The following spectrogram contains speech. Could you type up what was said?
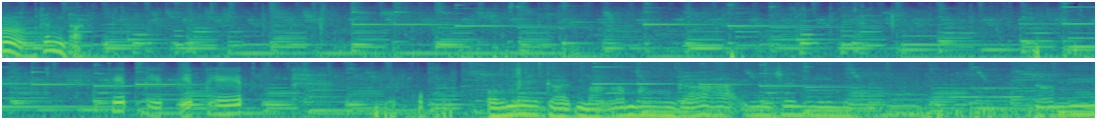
Hmm, ganda. Pip, pip, pip, pip. Oh my God, mga mangga. Indian mango. Dami.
